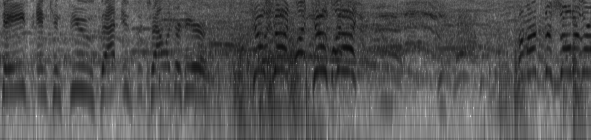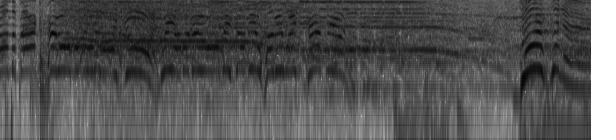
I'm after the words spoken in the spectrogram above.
Dazed and confused. That is the challenger here. Kill shot! What? Kill What? shot! The monster's shoulders are on the back. And oh my my God! We have a new OVW heavyweight champion. Your winner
